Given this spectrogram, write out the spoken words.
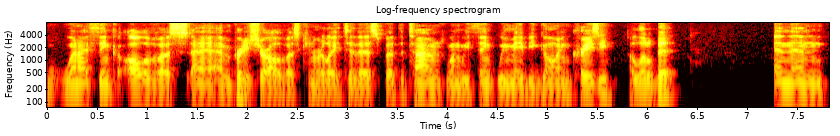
when I think all of us, I'm pretty sure all of us can relate to this, but the times when we think we may be going crazy a little bit, and then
